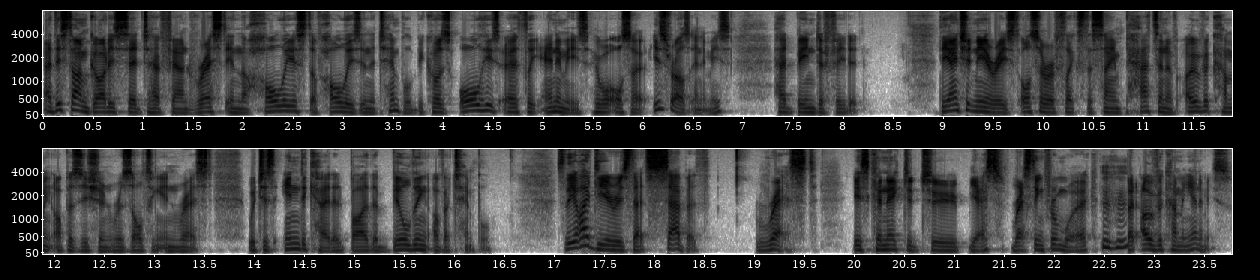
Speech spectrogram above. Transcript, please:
At this time, God is said to have found rest in the holiest of holies in the temple because all his earthly enemies, who were also Israel's enemies, had been defeated. The ancient Near East also reflects the same pattern of overcoming opposition resulting in rest, which is indicated by the building of a temple. So the idea is that Sabbath, rest, is connected to, yes, resting from work, mm-hmm. but overcoming enemies.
